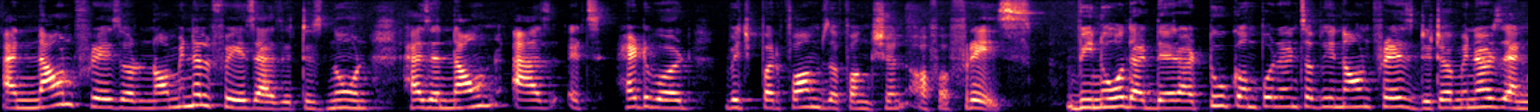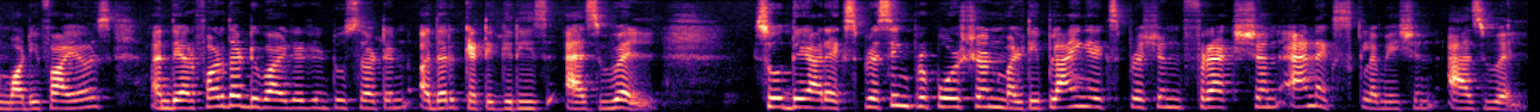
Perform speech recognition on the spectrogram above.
and noun phrase or nominal phrase as it is known has a noun as its head word which performs the function of a phrase. We know that there are two components of the noun phrase, determiners and modifiers and they are further divided into certain other categories as well. So they are expressing proportion, multiplying expression, fraction and exclamation as well.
